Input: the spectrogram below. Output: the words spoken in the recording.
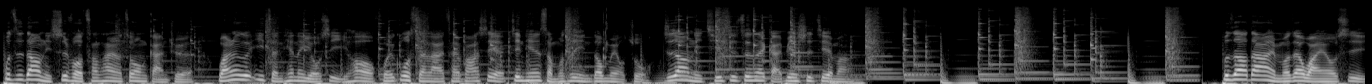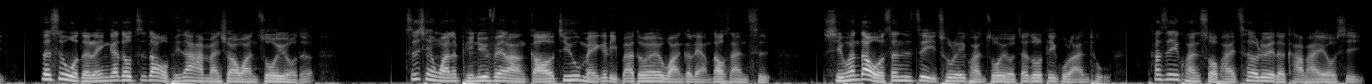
不知道你是否常常有这种感觉？玩了个一整天的游戏以后，回过神来才发现今天什么事情都没有做。知道你其实正在改变世界吗？不知道大家有没有在玩游戏？认识我的人应该都知道，我平常还蛮喜欢玩桌游的。之前玩的频率非常高，几乎每个礼拜都会玩个两到三次。喜欢到我甚至自己出了一款桌游，叫做《帝国蓝图》，它是一款手牌策略的卡牌游戏。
